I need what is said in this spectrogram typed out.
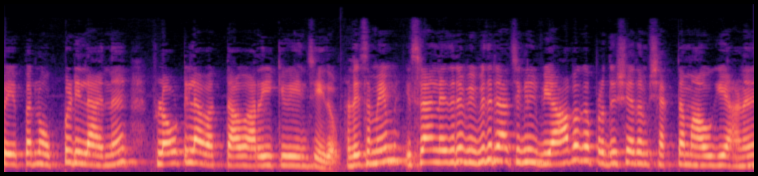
പേപ്പറിന് ഒപ്പിടില്ല എന്ന് ഫ്ലോട്ടില വക്താവ് അറിയിക്കുകയും ചെയ്തു. അതേസമയം ഇസ്രായേലിനെതിരെ വിവിധ രാജ്യങ്ങളിൽ വ്യാപക പ്രതിഷേധം ശക്തമാവുകയാണ്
